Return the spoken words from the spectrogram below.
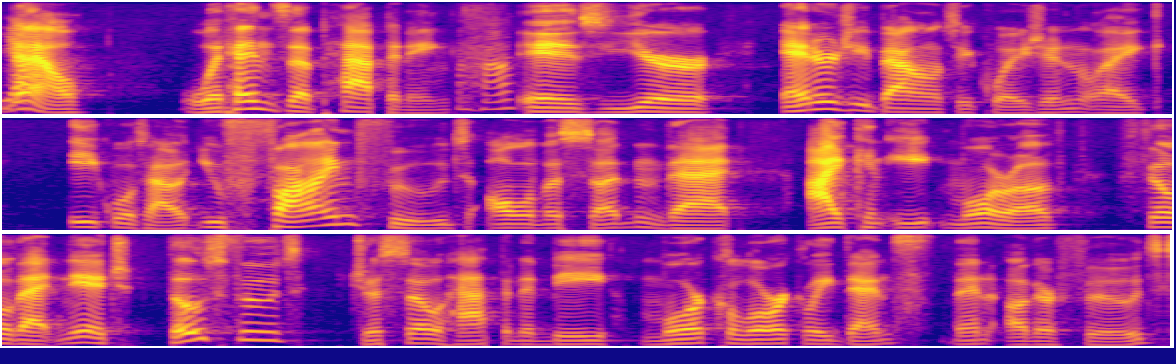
Yeah. Now, what ends up happening Uh-huh. is your energy balance equation like equals out. You find foods all of a sudden that I can eat more of, fill that niche. Those foods just so happen to be more calorically dense than other foods.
